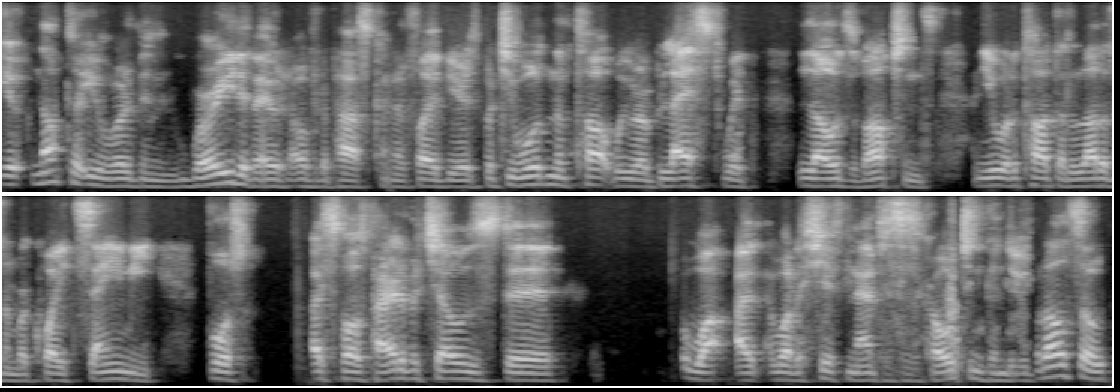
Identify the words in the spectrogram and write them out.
you, not that you would have been worried about over the past kind of five years, but you wouldn't have thought we were blessed with loads of options, and you would have thought that a lot of them were quite samey. But I suppose part of it shows the what uh, what a shift in emphasis of coaching can do, but also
